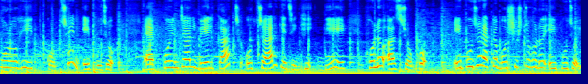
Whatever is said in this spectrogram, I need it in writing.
পুরোহিত করছেন এই পুজো। এক কুইন্টাল বেল কাঠ ও চার কেজি ঘি দিয়ে হলো আজ যজ্ঞ। এই পুজোর একটা বৈশিষ্ট্য হলো এই পুজোয়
